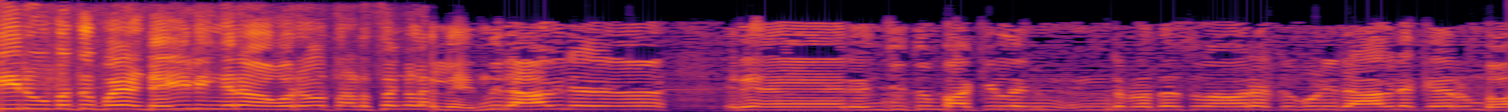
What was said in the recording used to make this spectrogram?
ഈ രൂപത്തിൽ പോയ ഡെയിലി ഇങ്ങനെ ഓരോ തടസ്സങ്ങളല്ലേ? ഇന്ന് രാവിലെ രഞ്ജിത്തും ബാക്കിയുള്ള എന്റെ ബ്രദേഴ്സും അവരൊക്കെ കൂടി രാവിലെ കയറുമ്പോ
